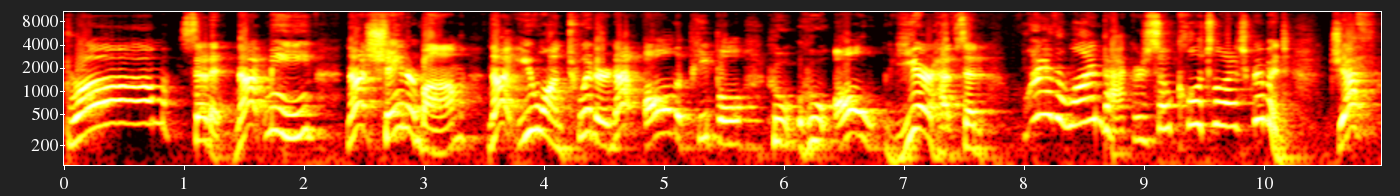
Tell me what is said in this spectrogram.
Brohm said it, not me, not ShanerBomb, not you on Twitter, not all the people who, who all year have said, why are the linebackers so close to the line of scrimmage? Jeff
